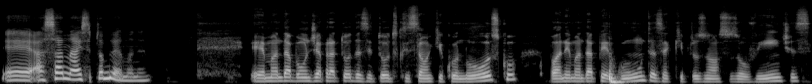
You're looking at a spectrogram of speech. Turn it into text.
é, a sanar esse problema, né? É, mandar bom dia para todas e todos que estão aqui conosco. Podem mandar perguntas aqui para os nossos ouvintes,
